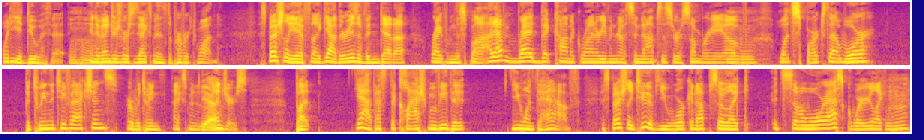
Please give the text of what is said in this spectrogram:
what do you do with it? Mhm. And Avengers versus X Men is the perfect one, especially if like yeah, there is a vendetta right from the spot. I haven't read that comic run or even a synopsis or a summary of Mhm. what sparks that war between the two factions or between X-Men and Yeah. Avengers. But yeah, that's the clash movie that you want to have. Especially too if you work it up so like it's Civil War esque where you're like Mhm.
